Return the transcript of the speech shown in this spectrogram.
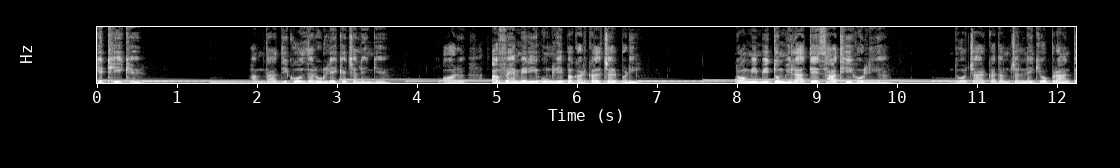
कि ठीक है, हम दादी को ज़रूर लेके चलेंगे, और अब वह मेरी उंगली पकड़कर चल पड़ी। टॉमी भी दुम हिलाते साथ ही हो लिया। दो चार कदम चलने के उपरांत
